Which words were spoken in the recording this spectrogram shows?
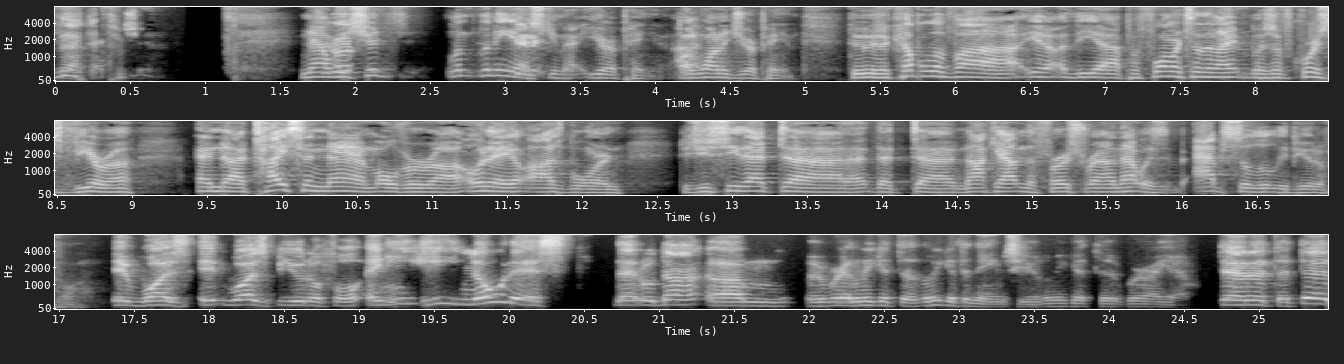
for that type of shit. Now You know- we should. Let, let me ask you, Matt, your opinion. I wanted your opinion. There was a couple of, uh, you know, the uh, performance of the night was, of course, Vera and uh, Tyson Nam over uh, Ode Osborne. Did you see that uh, that, that uh, knockout in the first round? That was absolutely beautiful. It was it was beautiful, and he he noticed that Odon. Um, where, let me get the let me get the names here. Let me get the where I am. Da, da,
